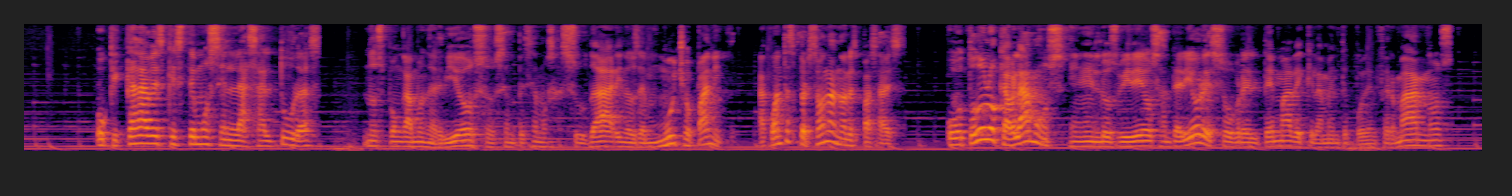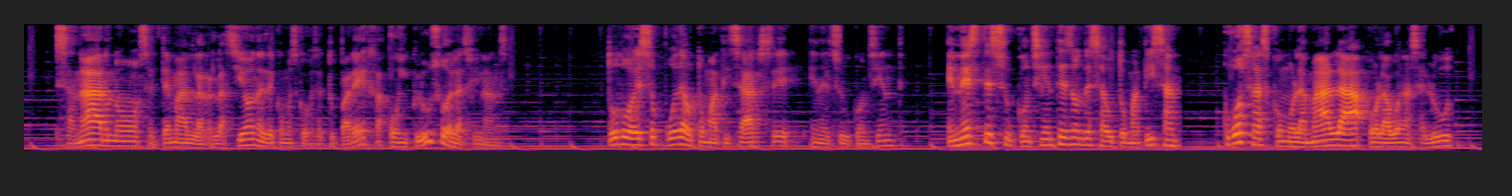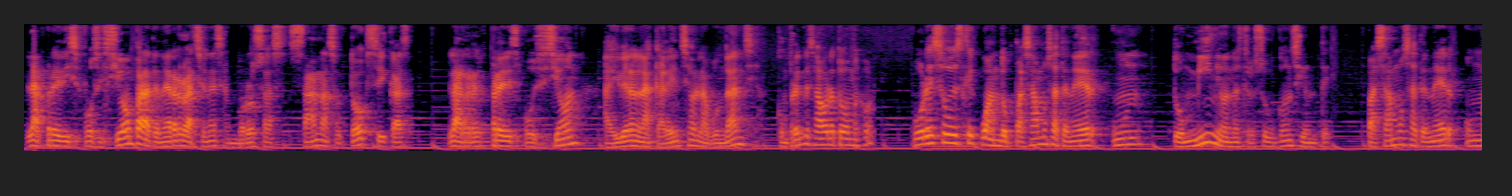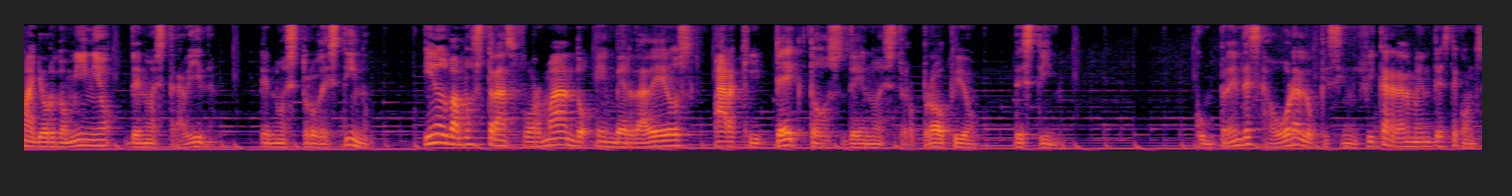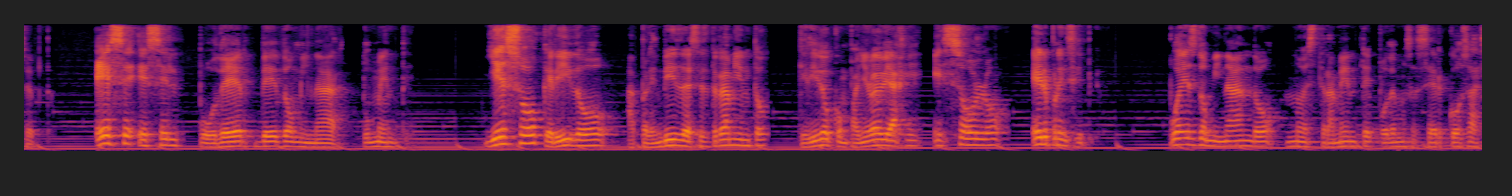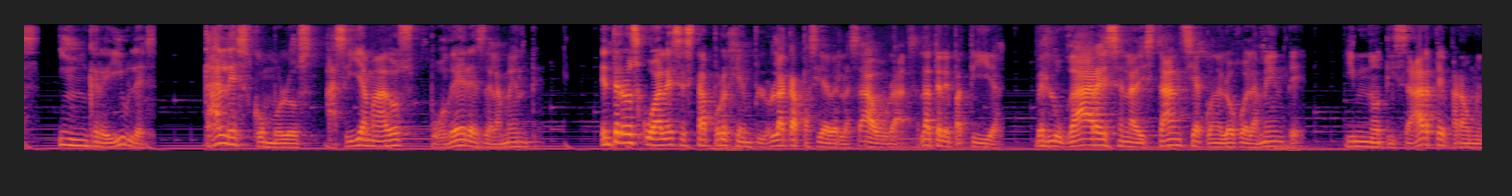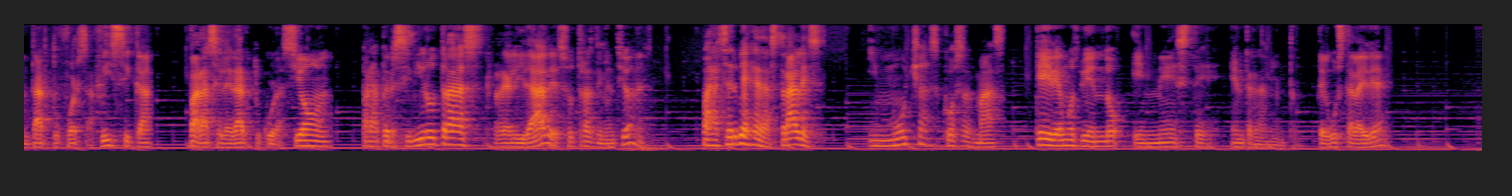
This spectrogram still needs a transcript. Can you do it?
O que cada vez que estemos en las alturas nos pongamos nerviosos, empecemos a sudar y nos dé mucho pánico. ¿A cuántas personas no les pasa esto? O todo lo que hablamos en los videos anteriores sobre el tema de que la mente puede enfermarnos, sanarnos, el tema de las relaciones, de cómo escoges a tu pareja o incluso de las finanzas. Todo eso puede automatizarse en el subconsciente. En este subconsciente es donde se automatizan cosas como la mala o la buena salud, la predisposición para tener relaciones amorosas sanas o tóxicas, la predisposición a vivir en la carencia o en la abundancia. ¿Comprendes ahora todo mejor? Por eso es que cuando pasamos a tener un dominio en nuestro subconsciente, pasamos a tener un mayor dominio de nuestra vida, de nuestro destino. Y nos vamos transformando en verdaderos arquitectos de nuestro propio destino. ¿Comprendes ahora lo que significa realmente este concepto? Ese es el poder de dominar tu mente. Y eso, querido aprendiz de este entrenamiento, querido compañero de viaje, es solo el principio pues dominando nuestra mente podemos hacer cosas increíbles, tales como los así llamados poderes de la mente, entre los cuales está, por ejemplo, la capacidad de ver las auras, la telepatía, ver lugares en la distancia con el ojo de la mente, hipnotizarte para aumentar tu fuerza física, para acelerar tu curación, para percibir otras realidades, otras dimensiones, para hacer viajes astrales y muchas cosas más que iremos viendo en este entrenamiento. ¿Te gusta la idea?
